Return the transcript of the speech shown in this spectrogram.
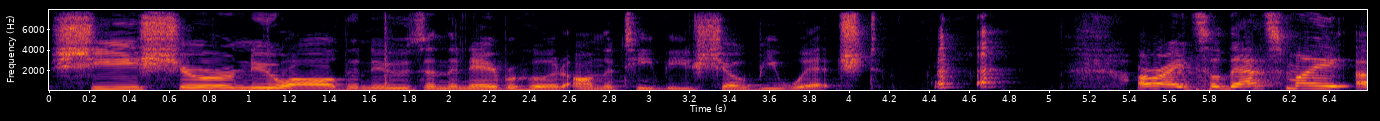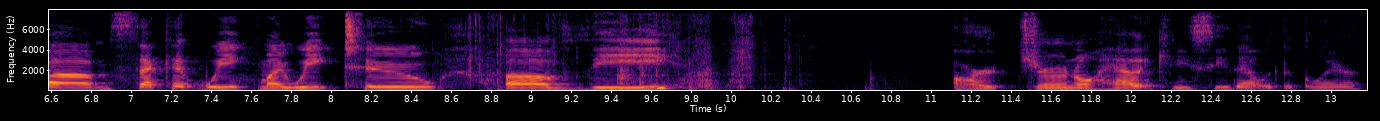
she sure knew all the news in the neighborhood on the TV show Bewitched. All right, so that's my um, second week, my week two of the Art Journal Habit. Can you see that with the glare?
